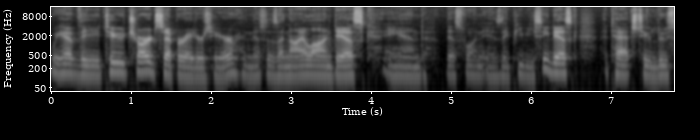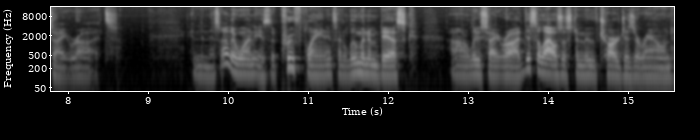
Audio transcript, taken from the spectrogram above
we have the two charge separators here, and this is a nylon disc, and this one is a PVC disc attached to lucite rods. And then this other one is the proof plane. It's an aluminum disc on a lucite rod. This allows us to move charges around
